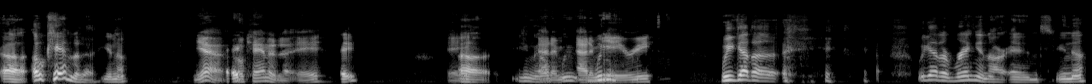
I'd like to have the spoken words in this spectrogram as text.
uh, oh Canada, you know. Yeah, hey. oh Canada, eh? Hey. Eh? Uh, you know, Adam we, Adam we, We got a we got a ring in our ends, you know.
